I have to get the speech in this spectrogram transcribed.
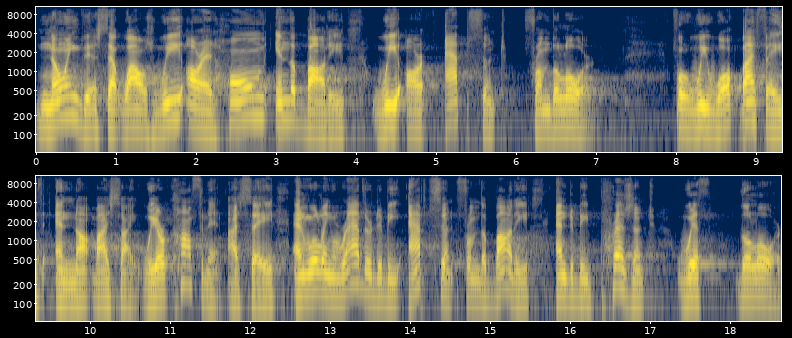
knowing this, that whilst we are at home in the body, we are absent from the Lord. For we walk by faith and not by sight. We are confident, I say, and willing rather to be absent from the body and to be present with the Lord.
